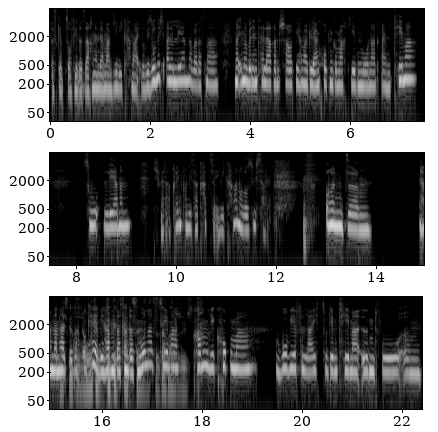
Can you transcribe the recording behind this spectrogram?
es gibt so viele Sachen in der Magie, die kann man sowieso nicht alle lernen, aber dass man mal immer über den Tellerrand schaut. Wir haben halt Lerngruppen gemacht, jeden Monat ein Thema zu lernen. Ich werde abgelenkt von dieser Katze, ey, wie kann man nur so süß sein? Und ähm, wir haben dann halt Das gesagt, rote, okay, wir haben das und das Katze, das ist aber Monatsthema. süß. Komm, wir gucken mal, wo wir vielleicht zu dem Thema irgendwo, ähm,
